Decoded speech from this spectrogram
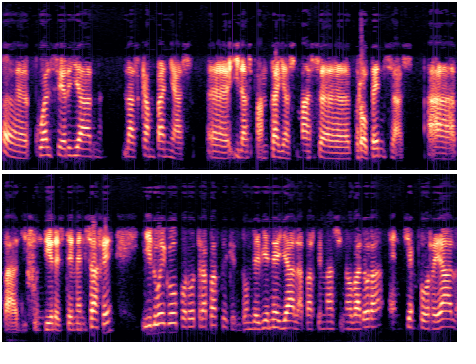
eh, cuáles serían las campañas eh, y las pantallas más eh, propensas a, para difundir este mensaje y luego, por otra parte, que es donde viene ya la parte más innovadora, en tiempo real,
